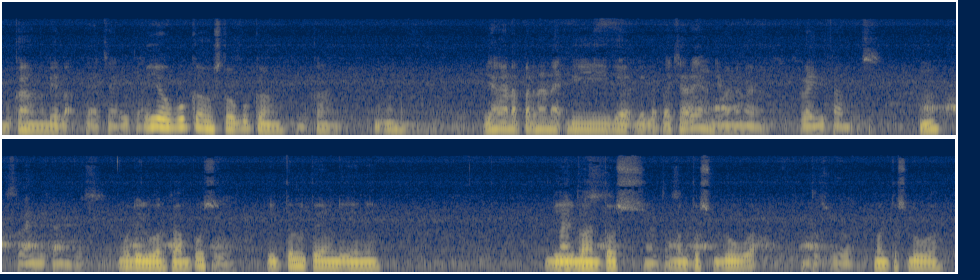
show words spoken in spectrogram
Bukan lah ke acara itu iya bukan setahu bukan. Bukan. Mm. yang anak pernah naik di di, di lab acara yang di mana-mana? Selain di kampus. Hmm? selain di kampus. Mau di luar kampus? Iya. Itu tuh yang di ini. Di Mantos. Mantos. Mantos, Mantos, dua. Untuk dua. Mantos dua. hmm.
